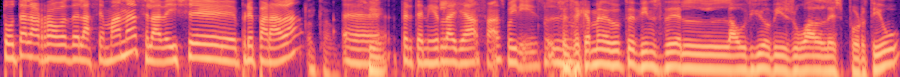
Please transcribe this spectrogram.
tota la roba de la setmana, se la deixa preparada eh, Sí. per tenir-la ja, saps? Vull dir... és- Sense cap mena de dubte, dins de l'audiovisual esportiu,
